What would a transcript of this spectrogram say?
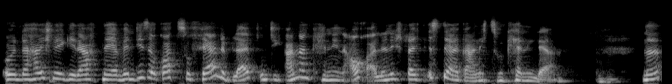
und da habe ich mir gedacht, naja, wenn dieser Gott so ferne bleibt und die anderen kennen ihn auch alle nicht, vielleicht ist der ja gar nicht zum Kennenlernen. Mhm. Ne?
